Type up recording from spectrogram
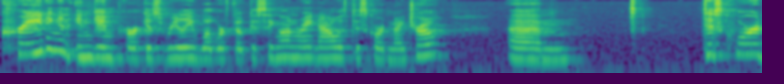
creating an in-game perk is really what we're focusing on right now with Discord Nitro. Um, Discord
